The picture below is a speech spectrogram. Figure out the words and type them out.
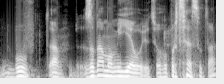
був та, за дамом і Євою цього процесу. Та.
